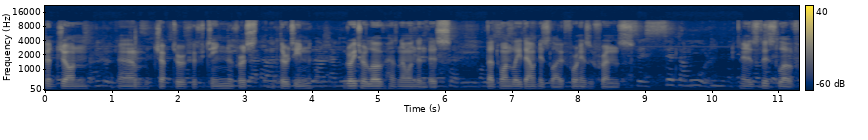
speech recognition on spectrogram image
That John um, chapter 15, verse 13 Greater love has no one than this, that one lay down his life for his friends. And it is this love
